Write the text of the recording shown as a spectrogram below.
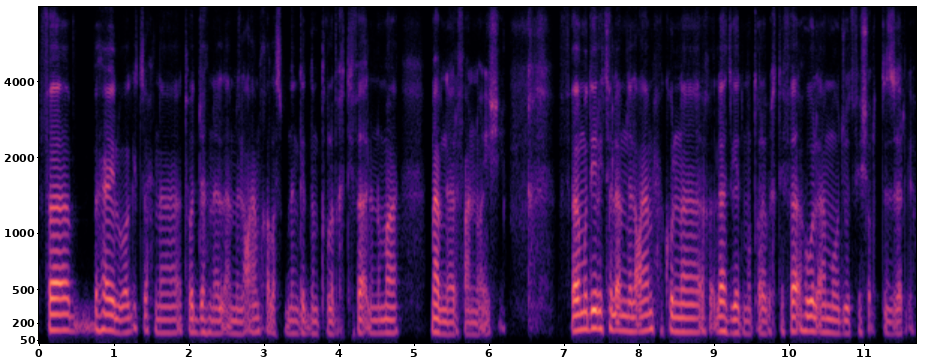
فبهاي الوقت إحنا توجهنا للأمن العام. خلاص بدنا نقدم طلب اختفاء لأنه ما ما بنعرف عنه أي شيء. فمديرية الأمن العام حكوا لنا لا تقدموا طلب اختفاء هو الآن موجود في شرطة الزرقاء.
